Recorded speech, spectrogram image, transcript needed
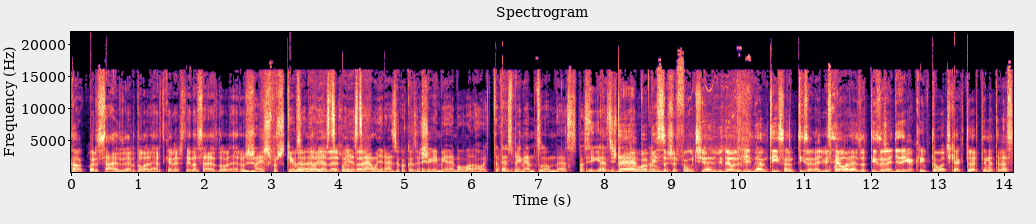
akkor 100 ezer dollárt kerestél a 100 dolláros. Na és most képzeld el, hogy ezt, hogy ezt elmagyarázzuk a közösségi médiában valahogy. Tehát ezt még nem tudom, de ezt, ezt, Igen, ezt is de ebből biztos, hogy fogunk csinálni videót, hogy nem 10, hanem 11 videó lesz, a 11 a kriptomacskák története lesz.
